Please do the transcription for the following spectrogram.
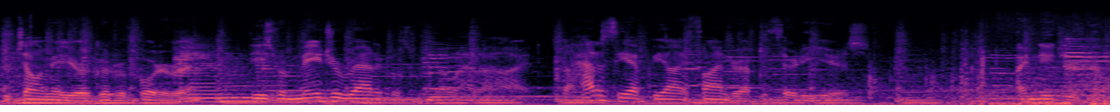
You're telling me you're a good reporter, right? These were major radicals we know how to hide. So how does the FBI find her after 30 years? I need your help.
